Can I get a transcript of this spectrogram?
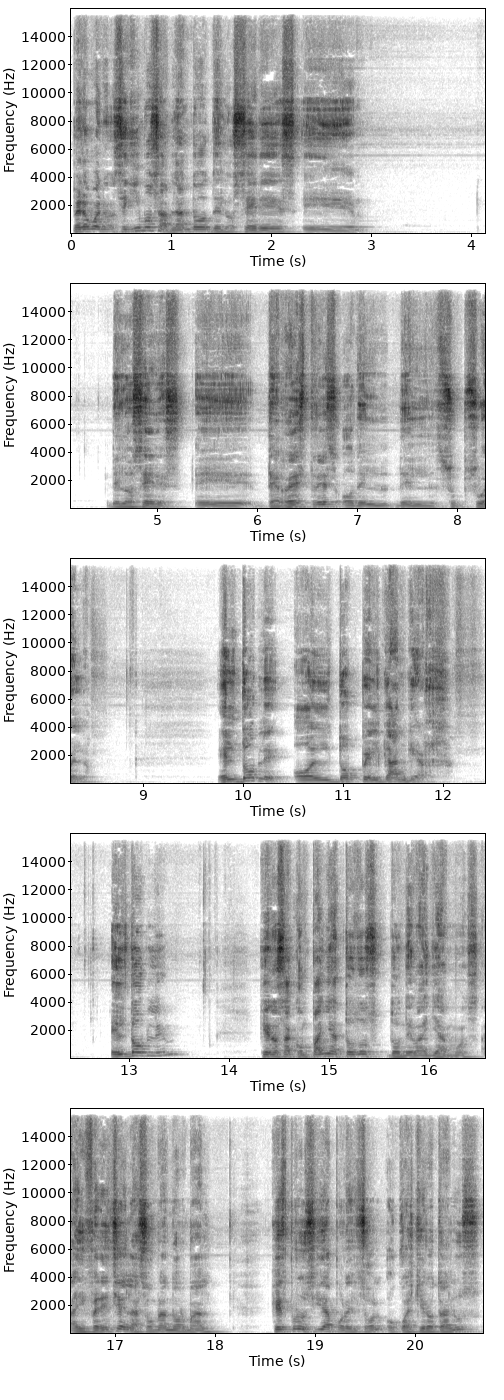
Pero bueno, seguimos hablando de los seres, eh, de los seres eh, terrestres o del, del subsuelo. El doble o el doppelganger. El doble que nos acompaña a todos donde vayamos, a diferencia de la sombra normal, que es producida por el sol o cualquier otra luz.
